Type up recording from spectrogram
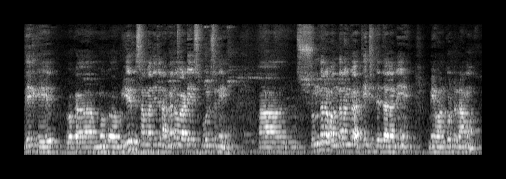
దీనికి ఒక ఉయ్యూరుకి సంబంధించిన అంగన్వాడీ స్కూల్స్ని సుందర వందనంగా తీర్చిదిద్దాలని మేము అనుకుంటున్నాము.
